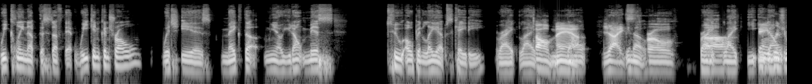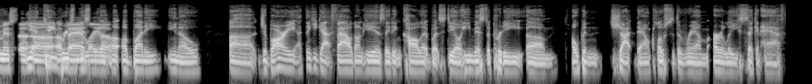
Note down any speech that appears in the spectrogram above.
we clean up the stuff that we can control, which is make the you know you don't miss two open layups, KD. Right? Like, Oh, man. don't- Yikes, you know, bro. right? Uh, like you, you Cambridge don't missed a, yeah, a- Cambridge a bad missed layup. a, a bunny. You know, uh, Jabari, I think he got fouled on his. They didn't call it, but still, he missed a pretty um, open shot down close to the rim early second half.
